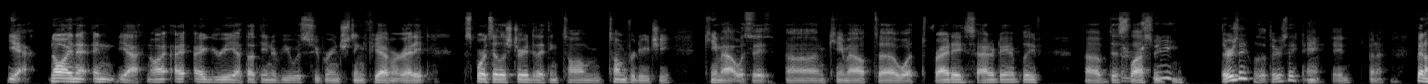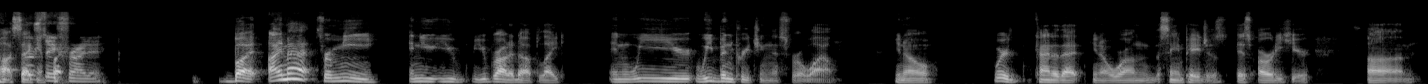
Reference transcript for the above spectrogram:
Yeah, no, and and yeah, no, I I agree. I thought the interview was super interesting. If you haven't read it, Sports Illustrated, I think Tom Tom Verducci came out with it. Um, came out uh, what Friday, Saturday, I believe, of this last week. Thursday was it Thursday? Dang, dude, it's been a been a hot second. Thursday, But- Friday. but I'm at for me, and you you you brought it up, like, and we we've been preaching this for a while. You know, we're kind of that, you know, we're on the same page as is already here. Um,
